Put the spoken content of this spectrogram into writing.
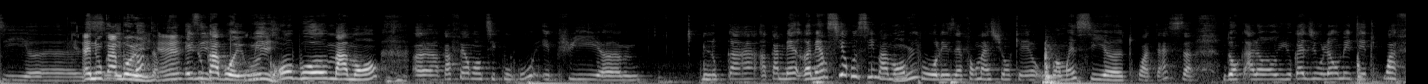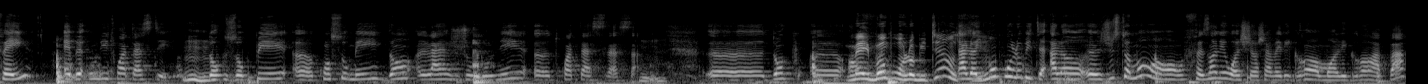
si. Euh, et nous caboy. Hein, et nous caboy, oui. Gros beau maman. Euh, on va faire un petit coucou. Et puis. Euh, nous remercier aussi maman pour les informations qu'elle au moins si euh, trois tasses. Donc alors il y a dit là on mettait trois feuilles eh bien on dit trois tasses mhm. Donc pouvez euh, consommer dans la journée euh, trois tasses là ça. Euh, donc, euh, Mais bon pour l'habitant aussi. Alors, il est bon pour l'habitant. Alors, euh, justement, en faisant les recherches avec les grands les grands appâts,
